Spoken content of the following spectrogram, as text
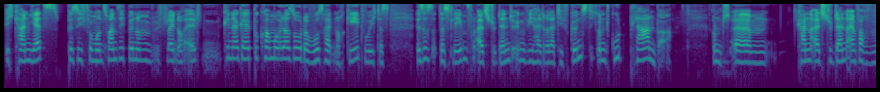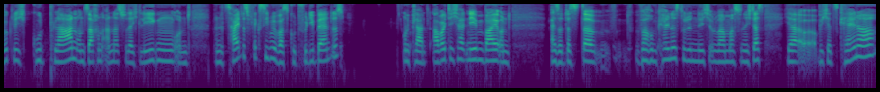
Ich kann jetzt, bis ich 25 bin und vielleicht noch El Kindergeld bekomme oder so, oder wo es halt noch geht, wo ich das, ist es das Leben von als Student irgendwie halt relativ günstig und gut planbar. Und ähm, kann als Student einfach wirklich gut planen und Sachen anders vielleicht legen und meine Zeit ist flexibel, was gut für die Band ist. Und klar, arbeite ich halt nebenbei und also das da, warum kellnerst du denn nicht und warum machst du nicht das? Ja, ob ich jetzt Kellner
